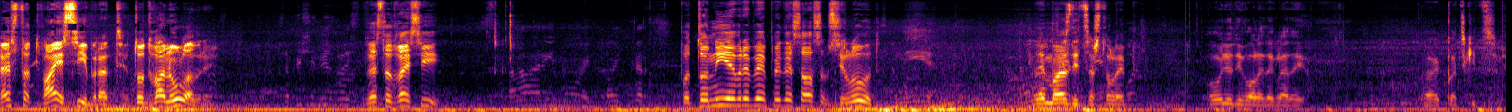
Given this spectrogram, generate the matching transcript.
220i, brate, to 2.0, bre. Zapiši 220i? Stari moj, koji krt. Pa to nije bre B58, si lud? Nije. Ne mazdica što lepo. Ovo ljudi vole da gledaju. Dvojka je.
